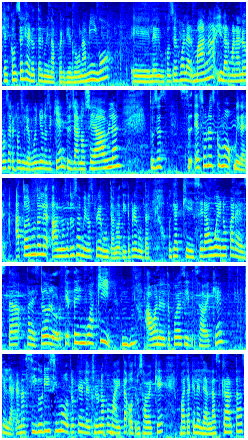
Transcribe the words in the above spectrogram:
que el consejero termina perdiendo a un amigo eh, le dio un consejo a la hermana y la hermana luego se reconcilió con yo no sé quién, entonces ya no se hablan. Entonces, eso no es como, mira, a todo el mundo, le- a nosotros también nos preguntan, o a ti te preguntan, oiga, ¿qué será bueno para, esta, para este dolor que tengo aquí? Ah, bueno, yo te puedo decir, ¿sabe qué? Que le hagan así durísimo, otro que le echen una pomadita, otro sabe qué, vaya que le lean las cartas,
